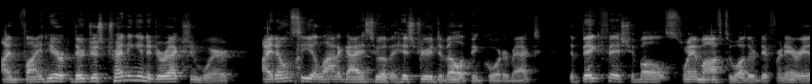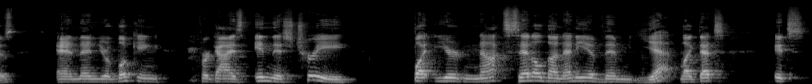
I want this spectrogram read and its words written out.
I'm fine here. They're just trending in a direction where I don't see a lot of guys who have a history of developing quarterbacks. The big fish have all swam off to other different areas and then you're looking for guys in this tree but you're not settled on any of them yet. Like that's it's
